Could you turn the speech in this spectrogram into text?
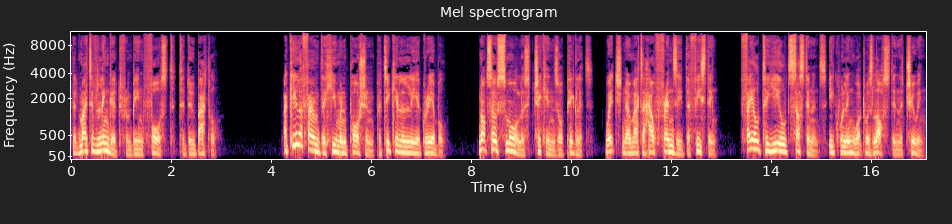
that might have lingered from being forced to do battle. Akela found the human portion particularly agreeable, not so small as chickens or piglets, which, no matter how frenzied the feasting, failed to yield sustenance equaling what was lost in the chewing.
